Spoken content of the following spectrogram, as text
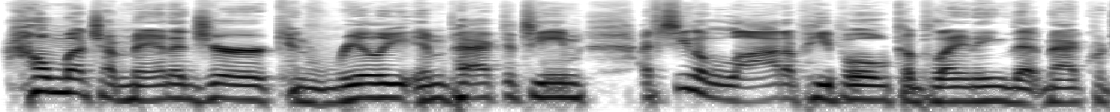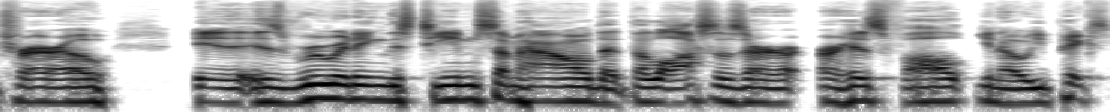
how much a manager can really impact a team. I've seen a lot of people complaining that Matt Quatraro is, ruining this team somehow that the losses are are his fault. You know he picks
